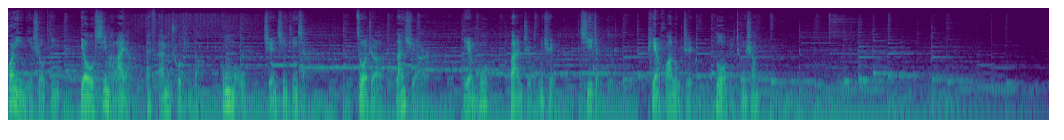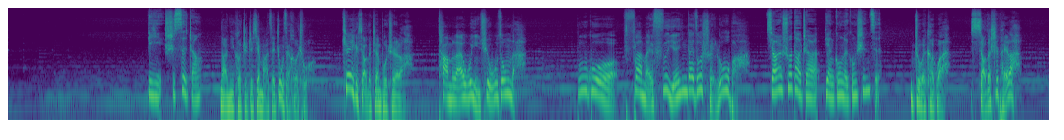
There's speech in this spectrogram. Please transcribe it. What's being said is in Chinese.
欢迎您收听由喜马拉雅 FM 出品的《宫谋权倾天下》，作者蓝雪儿，演播半指红雀，西枕片花录制，落笔成殇。第十四章，那你可知这些马贼住在何处？这个小的真不知了。他们来无影去无踪的。不过贩卖私盐应该走水路吧？小二说到这儿，便弓了弓身子。诸位客官，小的失陪了。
